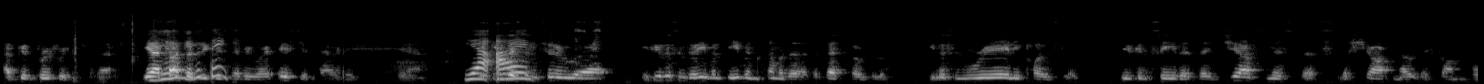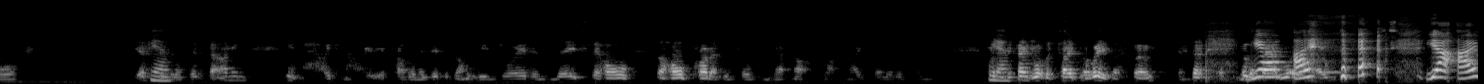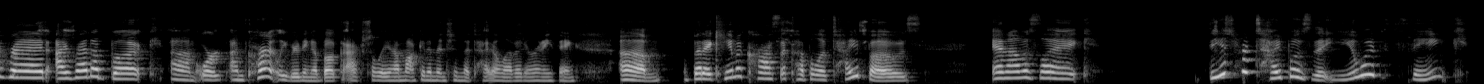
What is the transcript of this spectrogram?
have good proofreaders for that? Yeah, you, typos exist think. everywhere. It's just how it is. Yeah. Yeah, if you I listen to uh, if you listen to even even some of the, the best vocalists, you listen really closely. You can see that they just missed the, the sharp note they've gone for. Just yeah. a little bit. But I mean, you know, it's not really a problem, is it? As long as we enjoy it, and it's the whole the whole product we're talking about, not one micro little thing. Well, yeah. It depends what the typo is, I suppose. yeah, I yeah, I read I read a book, um, or I'm currently reading a book actually, and I'm not going to mention the title of it or anything. Um, but I came across a couple of typos, and I was like, these are typos that you would think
